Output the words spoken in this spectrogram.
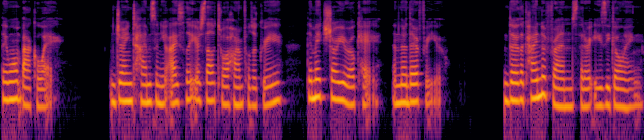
they won't back away. And during times when you isolate yourself to a harmful degree, they make sure you're okay and they're there for you. They're the kind of friends that are easygoing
